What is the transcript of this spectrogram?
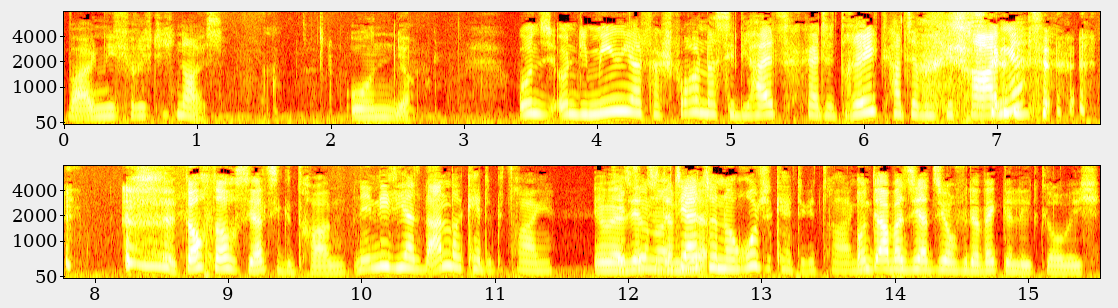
war eigentlich richtig nice. Und ja. Und, und die Mimi hat versprochen, dass sie die Halskette trägt, hat sie aber nicht getragen. Doch, doch, sie hat sie getragen. nee, nee, die hat eine andere Kette getragen. Ja, aber Sie, sie hat, hat so, sie hat so eine rote Kette getragen. und aber sie hat sie auch wieder weggelegt, glaube ich.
